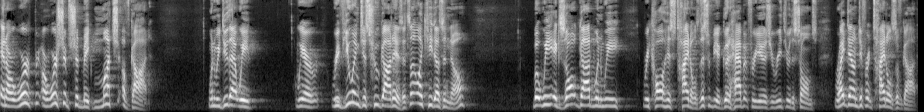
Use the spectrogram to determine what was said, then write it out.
And our work, our worship should make much of God. When we do that, we, we are reviewing just who God is. It's not like he doesn't know, but we exalt God when we recall his titles. This would be a good habit for you as you read through the Psalms. Write down different titles of God.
